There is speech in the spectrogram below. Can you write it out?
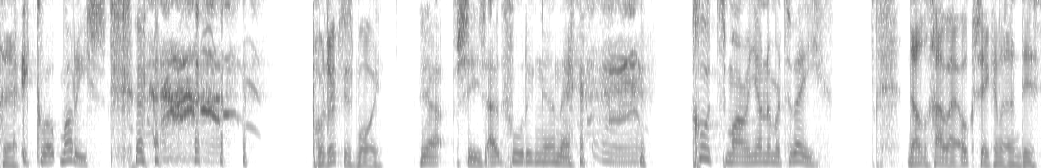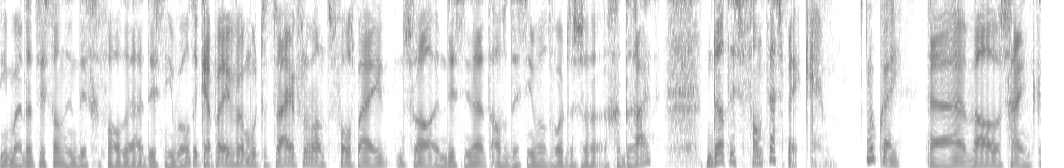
Ja. ik quote Maurice. product is mooi. Ja, precies. Uitvoeringen, nee. Goed, Marvin, jouw nummer twee. Dan gaan wij ook zeker naar een Disney, maar dat is dan in dit geval de Disney World. Ik heb even moeten twijfelen, want volgens mij zowel in Disneyland als Disney World worden ze gedraaid. Dat is Fantasmic. Oké. Eh, wel waarschijnlijk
